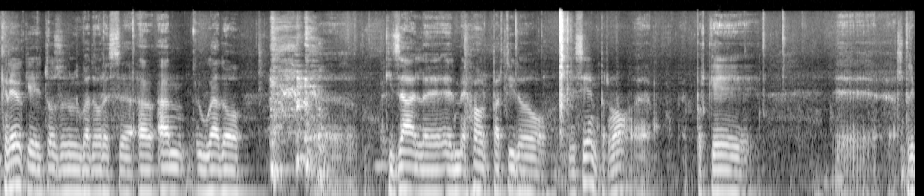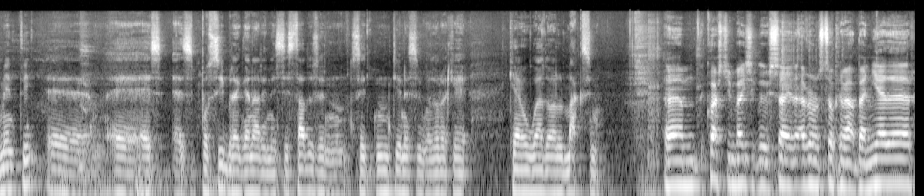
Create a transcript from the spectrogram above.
creo que todos los jugadores eh, han, han jugado eh, quizá el, el mejor partido de siempre, ¿no? Eh, porque eh, altrimenti eh, es, es posible ganar en este estadio si no, si no tienes jugadores que, que han jugado al máximo. Um, the question basically was saying that everyone's talking about Ben Yedder.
